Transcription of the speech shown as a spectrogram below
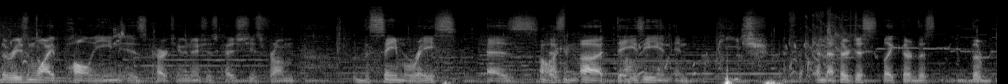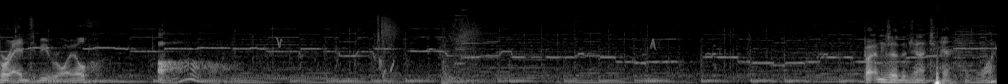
the reason why Pauline is cartoonish is because she's from the same race as, Oh, as, can- uh, Daisy and, and Peach, and that they're just like they're this they're bred to be royal. Oh. Buttons are the genitalia. What?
